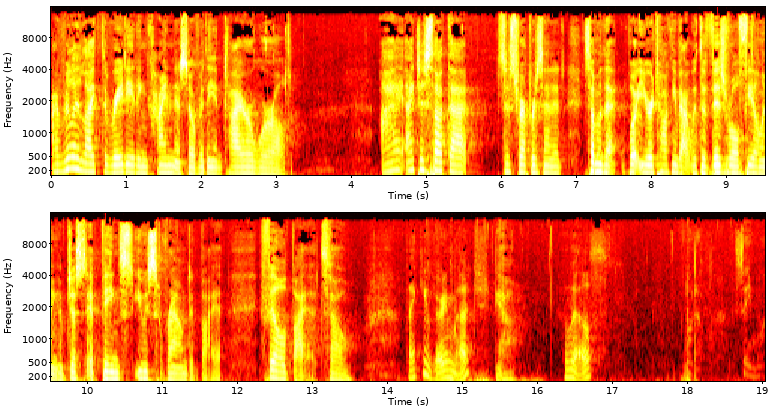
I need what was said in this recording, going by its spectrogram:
I really liked the radiating kindness over the entire world. I, I just thought that just represented some of that, what you were talking about with the visual feeling of just it being, you were surrounded by it, filled by it. So, Thank you very much. yeah. Who else? Same one.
